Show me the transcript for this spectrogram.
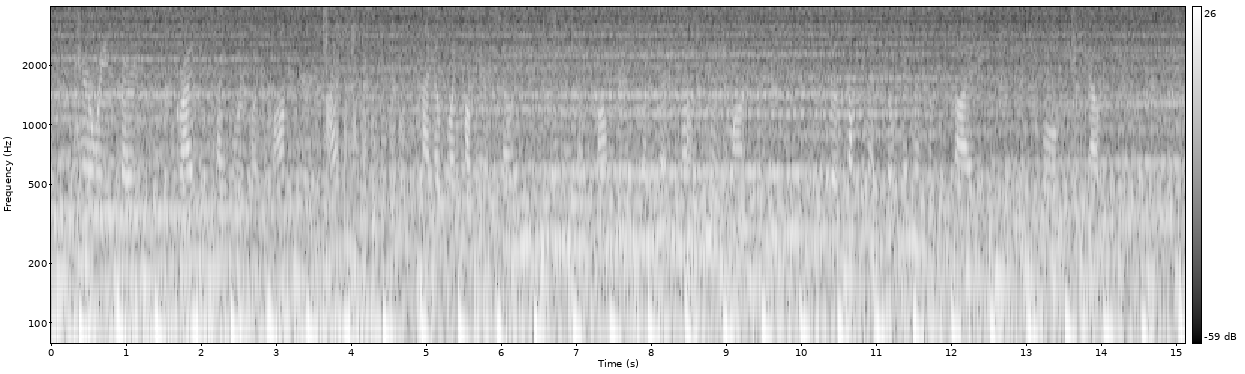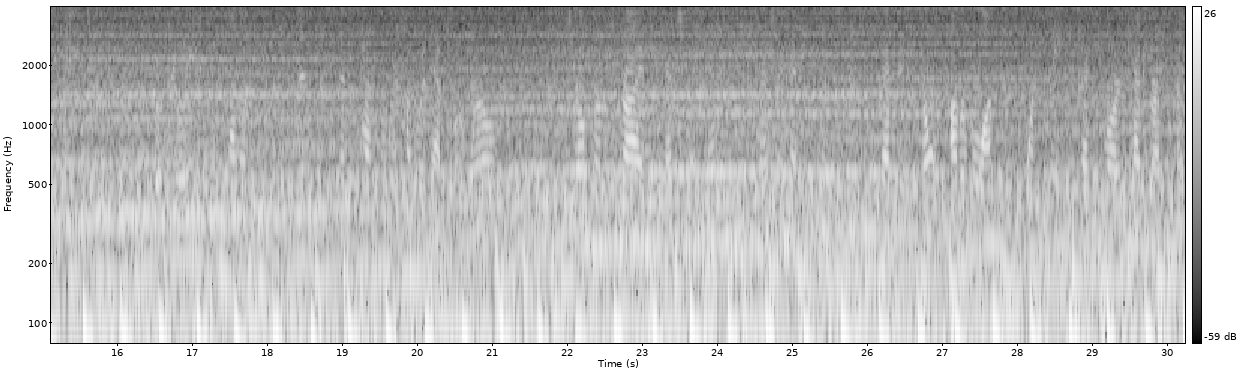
Haraway started describing cyborg like a monster and I kind of like how Mary Shelley describes but not really a monster. So it's something that's so different from society that people make it out to be. Bye.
